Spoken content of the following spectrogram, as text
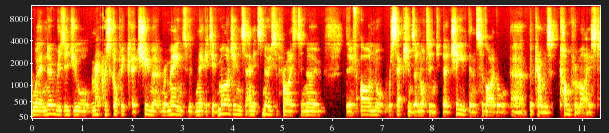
where no residual macroscopic uh, tumour remains with negative margins and it's no surprise to know that if R0 resections are not in, achieved then survival uh, becomes compromised.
